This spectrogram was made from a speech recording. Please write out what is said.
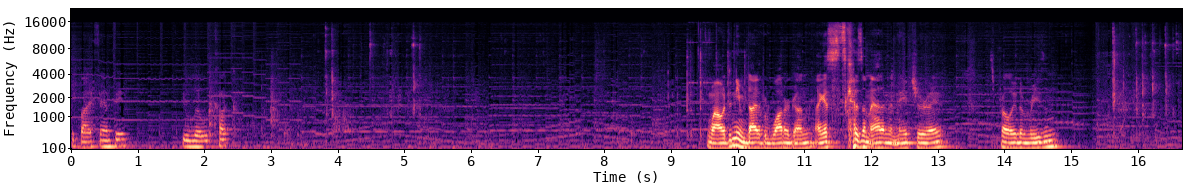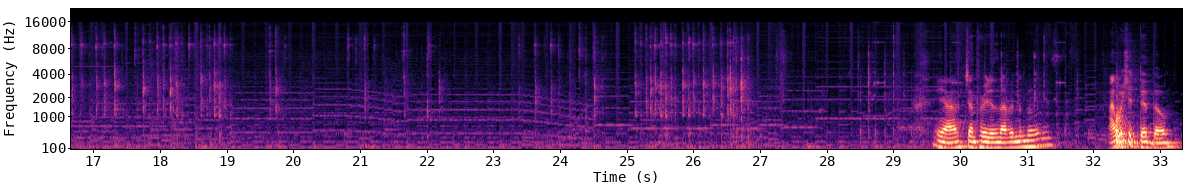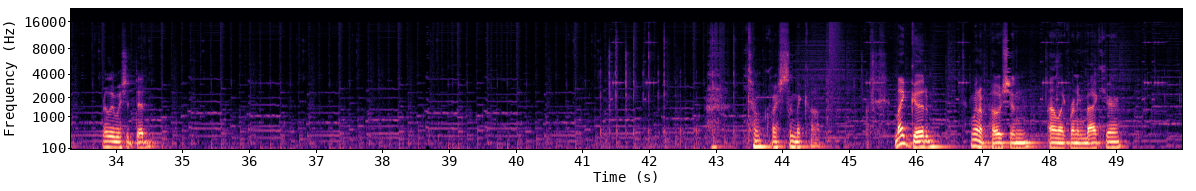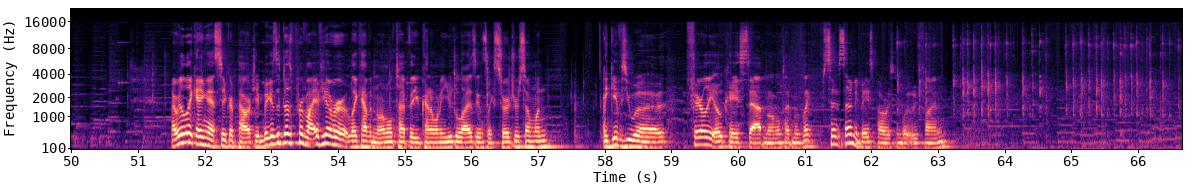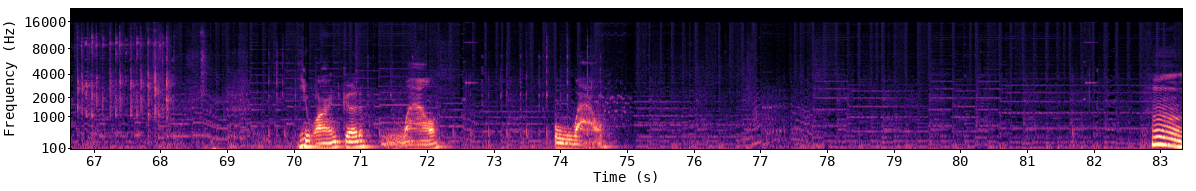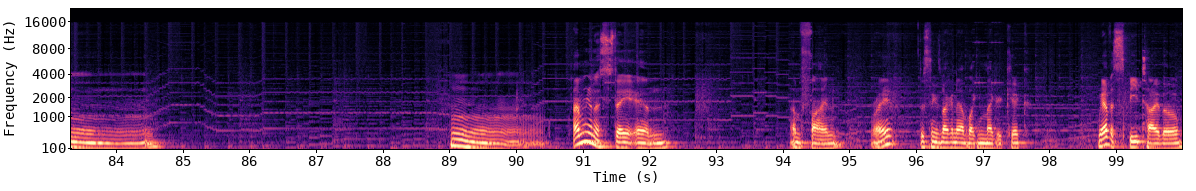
Goodbye, Phanpy. You little cuck. Wow, it didn't even die to the water gun. I guess it's because I'm adamant nature, right? It's probably the reason. Yeah, Gen 3 doesn't have hidden abilities. I wish it did though. Really wish it did. Don't question the cop. Am I good? I'm gonna potion. I don't like running back here. I really like getting a secret power team because it does provide, if you ever like have a normal type that you kind of want to utilize against like Surge or someone, it gives you a fairly okay stab normal type move. Like 70 base power is completely fine. You aren't good? Wow. Wow. Hmm. Hmm. I'm gonna stay in. I'm fine, right? This thing's not gonna have like mega kick. We have a speed tie though.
